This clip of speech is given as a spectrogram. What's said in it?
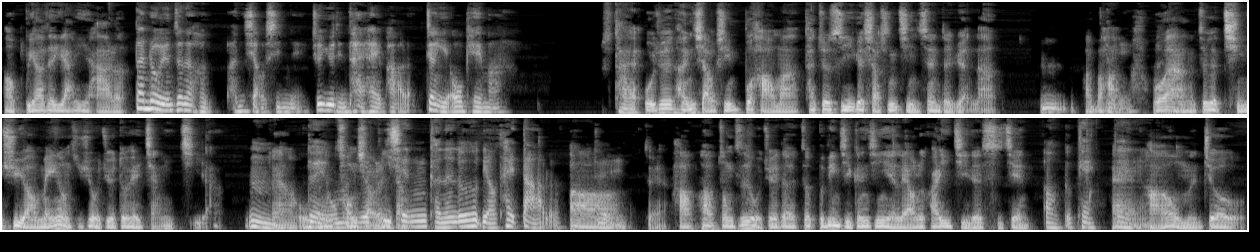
哦，不要再压抑他了。但肉圆真的很很小心呢，就有点太害怕了，这样也 OK 吗？他我觉得很小心不好吗？他就是一个小心谨慎的人啊，嗯，好不好？我想这个情绪哦，每一种情绪我觉得都可以讲一集啊。嗯，对啊，对，我们从小以前可能都聊太大了啊。哦、对对，好好，总之我觉得这不定期更新也聊了快一集的时间。哦，OK，哎，好，我们就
